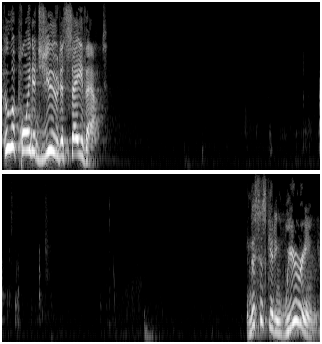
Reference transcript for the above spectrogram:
Who appointed you to say that? And this is getting wearying,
